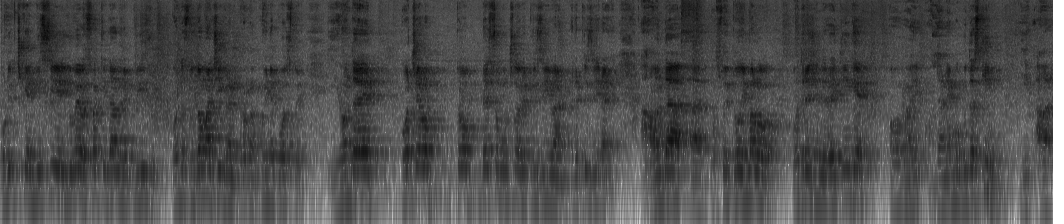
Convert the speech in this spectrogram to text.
političke emisije i uveo svaki dan reprizu, odnosno domaći igrani program koji ne postoji. I onda je počelo to besomučno repriziranje. A onda, a, pošto je to imalo određene rejtinge, ovaj, onda ne mogu da skinu. I, a,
